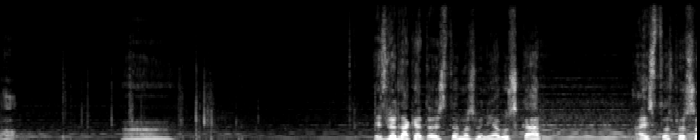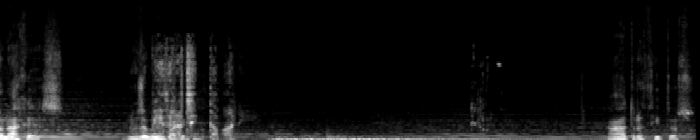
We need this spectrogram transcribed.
Oh, Ah. Es verdad que a todo esto hemos venido a buscar a estos personajes. No sé muy. Ah, trocitos.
